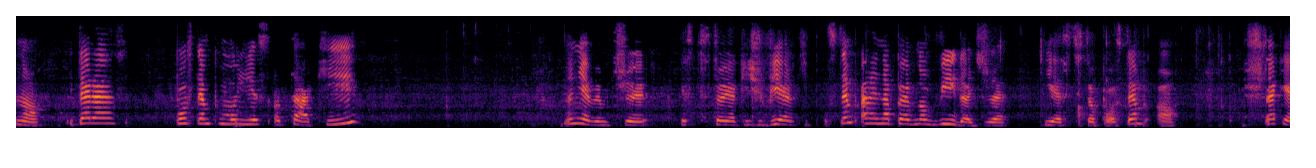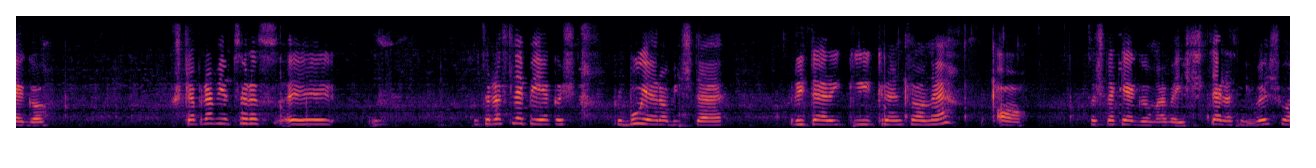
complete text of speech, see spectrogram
No i teraz postęp mój jest o taki. No nie wiem, czy jest to jakiś wielki postęp, ale na pewno widać, że jest to postęp. O, coś takiego. Jeszcze prawie coraz, yy, coraz lepiej jakoś próbuję robić te literki kręcone. O, coś takiego ma wyjść. Teraz mi wyszło.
